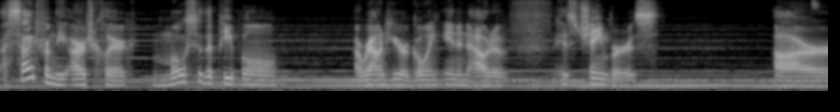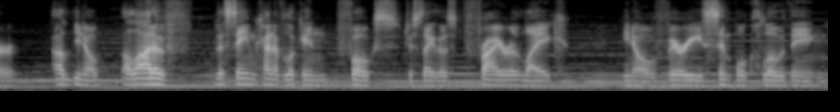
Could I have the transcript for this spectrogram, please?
aside from the archcleric, most of the people around here going in and out of his chambers are, uh, you know, a lot of the same kind of looking folks, just like those friar-like, you know, very simple clothing,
